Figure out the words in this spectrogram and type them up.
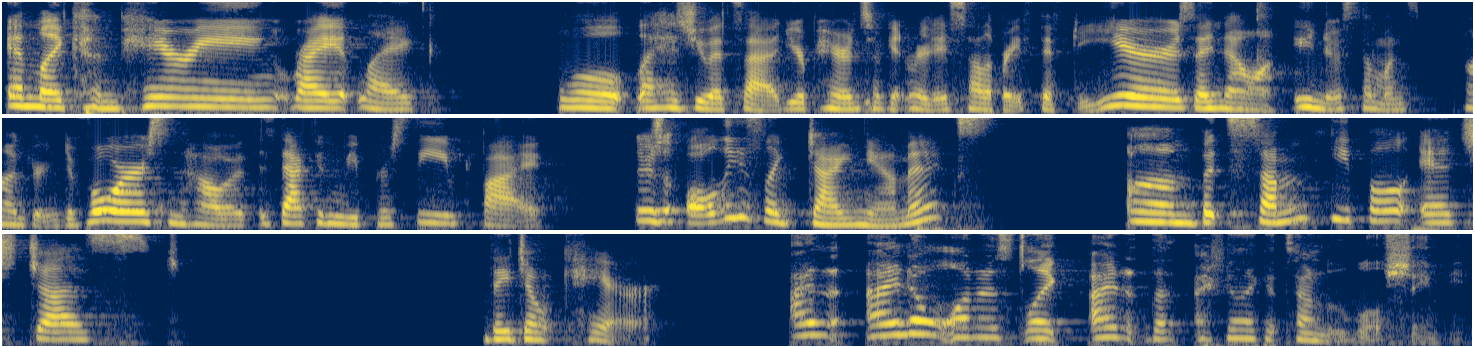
and like comparing, right? Like, well, as you had said, your parents are getting ready to celebrate 50 years, and now you know someone's pondering divorce, and how is that going to be perceived by? There's all these like dynamics, um, but some people it's just they don't care. I, I don't want to like I I feel like it sounded a little shamey.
